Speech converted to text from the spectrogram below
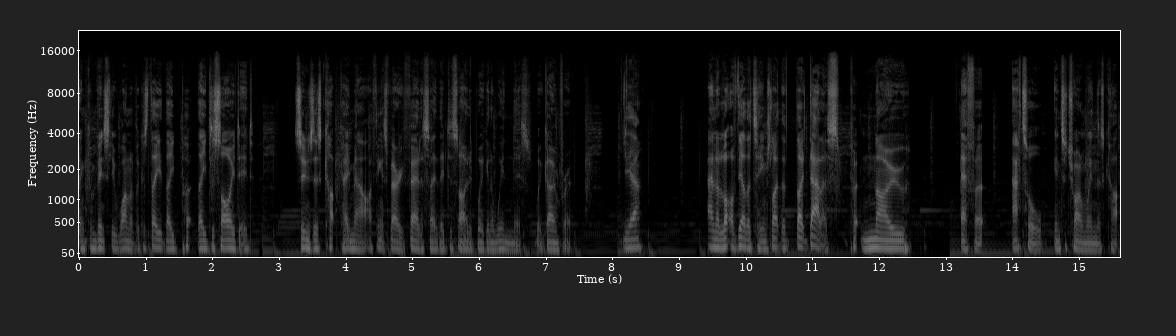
and convincingly won it because they they put they decided as soon as this cup came out. I think it's very fair to say they decided we're going to win this. We're going for it. Yeah, And a lot of the other teams, like the like Dallas, put no effort at all into trying to win this cup.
